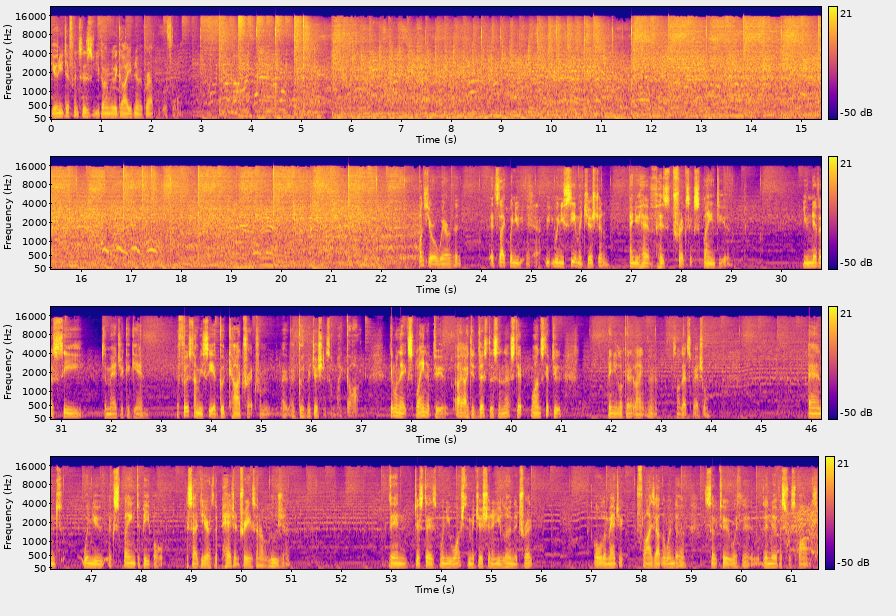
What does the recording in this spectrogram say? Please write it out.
The only difference is you're going with a guy you've never grappled before. Once you're aware of it, it's like when you yeah. when you see a magician and you have his tricks explained to you. You never see the magic again. The first time you see a good card trick from a, a good magician, it's oh my god. Then when they explain it to you, I, I, did this, this, and that. Step one, step two. Then you look at it like hmm, it's not that special. And when you explain to people this idea of the pageantry is an illusion, then just as when you watch the magician and you learn the trick, all the magic flies out the window, so too with the, the nervous response.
